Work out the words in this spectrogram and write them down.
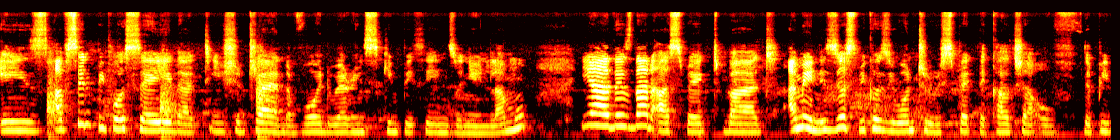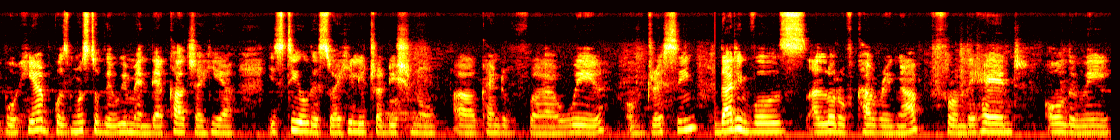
is I've seen people say that you should try and avoid wearing skimpy things when you're in Lamu. Yeah, there's that aspect, but I mean, it's just because you want to respect the culture of the people here because most of the women, their culture here is still the Swahili traditional uh, kind of uh, way of dressing. That involves a lot of covering up from the head all the way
